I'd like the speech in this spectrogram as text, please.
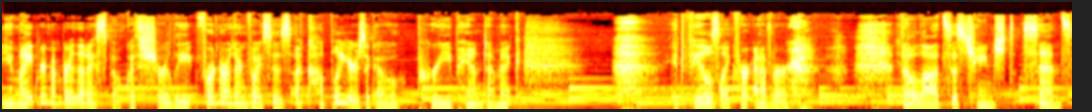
You might remember that I spoke with Shirley for Northern Voices a couple years ago, pre pandemic. It feels like forever. Though lots has changed since,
